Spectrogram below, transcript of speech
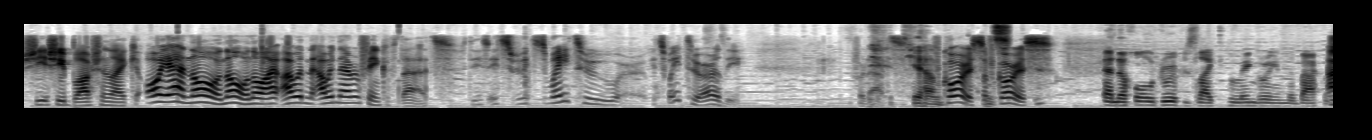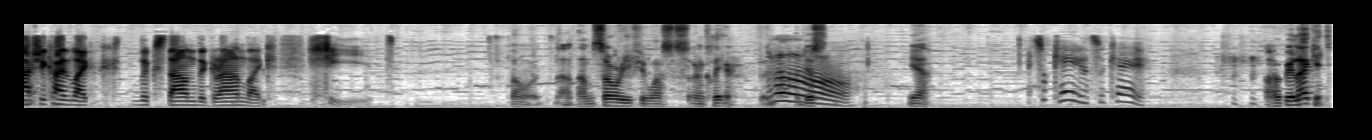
she she blushes like oh yeah no no no I, I would I would never think of that it's it's, it's way too it's way too early for that Yeah, of course of course And the whole group is like lingering in the background. Actually, kind of like looks down the ground like shit Oh, I- I'm sorry if it was unclear, but no no no, I just, no, no. yeah. it's okay it's okay I hope you like it.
